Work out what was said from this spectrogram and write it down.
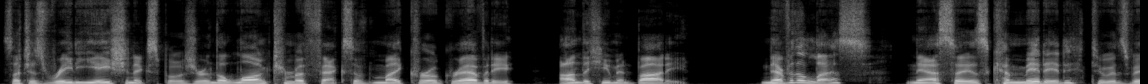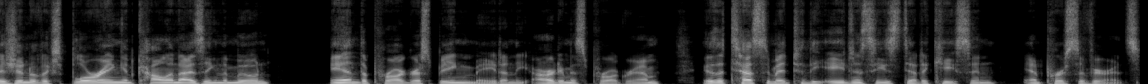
such as radiation exposure and the long term effects of microgravity on the human body. Nevertheless, NASA is committed to its vision of exploring and colonizing the moon, and the progress being made on the Artemis program is a testament to the agency's dedication and perseverance.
